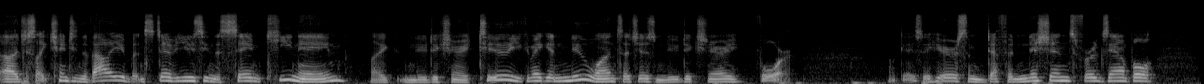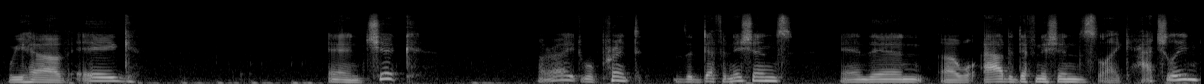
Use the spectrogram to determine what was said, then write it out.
uh, just like changing the value, but instead of using the same key name, like New Dictionary 2, you can make a new one, such as New Dictionary 4. Okay, so here are some definitions, for example we have egg and chick. All right, we'll print the definitions and then uh, we'll add the definitions like hatchling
